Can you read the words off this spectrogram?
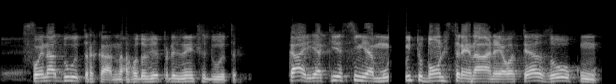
É... Foi na Dutra, cara, na rodovia Presidente Dutra. Cara, e aqui, assim, é muito bom de treinar, né? Eu até zoo com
